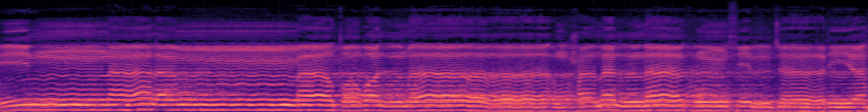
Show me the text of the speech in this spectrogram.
إنا لما طغى الماء حملناكم في الجارية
